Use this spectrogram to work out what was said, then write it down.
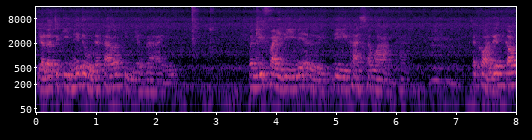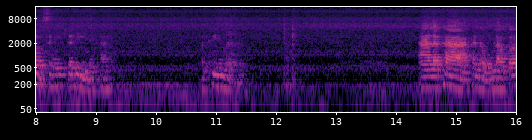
เดี๋ยวเราจะกินให้ดูนะคะว่ากินอย่างไร วันนี้ไฟดีไหม่เอ่ย ดีค่ะสว่างค่ะ จะขอเลื่อนกล้องอีกสักนิดก็ดีนะคะเอาขึ้นมาเอาละค่ะขนมเราก็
